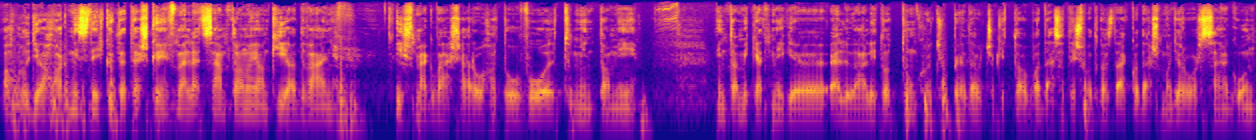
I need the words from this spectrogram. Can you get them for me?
ahol ugye a 34 kötetes könyv mellett számtalan olyan kiadvány is megvásárolható volt, mint ami mint amiket még előállítottunk, hogyha például csak itt a vadászat és vadgazdálkodás Magyarországon,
